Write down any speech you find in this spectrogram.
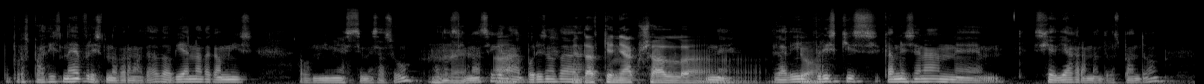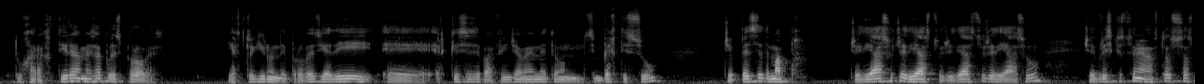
που προσπαθείς να έβρεις τα πράγματα τα οποία να τα κάνεις από μνήμια μέσα σου, να τα Ναι. θυμάσαι και Α, να μπορείς να τα... Μετά βγαίνει actual... ε, Ναι. Δηλαδή πιο- βρίσκεις, κάνεις έναν ε, σχεδιάγραμμα τέλος πάντων του χαρακτήρα μέσα από τις πρόβες. Γι' αυτό γίνονται οι πρόβες, γιατί ε, έρχεσαι σε επαφή και με τον συμπαίχτη σου και παίζετε μάπα. Και διάσου και διάστου, και διάστου και διάσου και βρίσκεις τον εαυτό σου, ας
